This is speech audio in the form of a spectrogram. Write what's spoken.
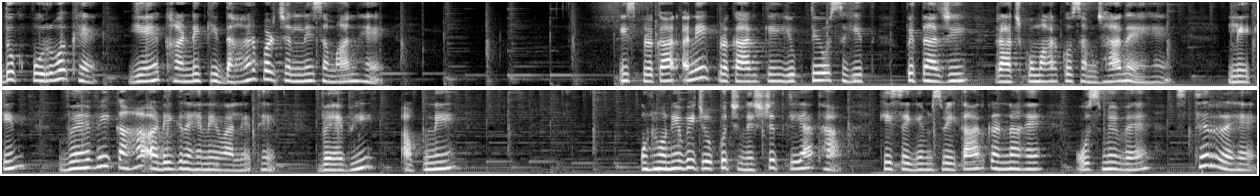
दुख पूर्वक है। यह खांडे की धार पर चलने समान है। इस प्रकार, अनेक प्रकार के युक्तियों सहित पिताजी राजकुमार को समझा रहे हैं। लेकिन वह भी कहाँ अडिग रहने वाले थे? वह भी अपने, उन्होंने भी जो कुछ निश्चित किया था कि संयम स्वीकार करना है, उसमें वह स्थिर रहे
